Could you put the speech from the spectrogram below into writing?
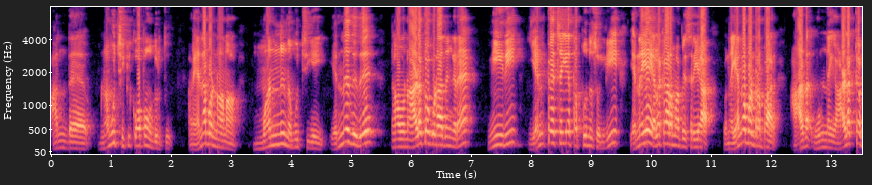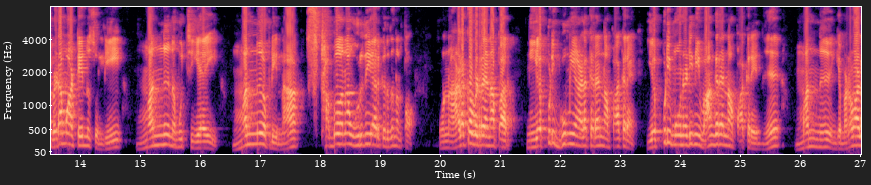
அந்த நமுச்சிக்கு கோபம் வந்துருத்து. அவன் என்ன பண்ணானா மண்ணு நமுச்சியை. என்னது இது? நான் உன்னை அளக்கக்கூடாதுங்கிறேன் மீறி என் பேச்சையே தப்புன்னு சொல்லி என்னையே இலக்காரமா பேசுறியா? உன்னை என்ன பண்ற பார்? அட உன்னை அளக்க விட மாட்டேன்னு சொல்லி மண்ணு நமுச்சியை. மண்ணு அப்படின்னா ஸ்டபனா உறுதியா இருக்கிறதுன்னு அர்த்தம். உன்னை அளக்க விடுறேன்னா பார்? நீ எப்படி பூமியை அளக்கிறேன்னு நான் பாக்குறேன். எப்படி மூணு அடி நீ வாங்குறேன்னு நான் பாக்குறேன்னு மண்ணு இங்க மணவாள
